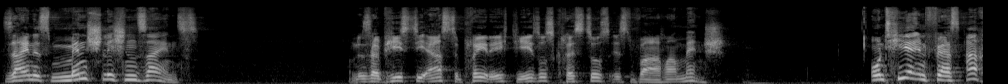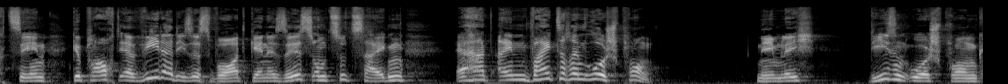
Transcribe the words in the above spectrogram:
seines menschlichen Seins. Und deshalb hieß die erste Predigt, Jesus Christus ist wahrer Mensch. Und hier in Vers 18 gebraucht er wieder dieses Wort Genesis, um zu zeigen, er hat einen weiteren Ursprung, nämlich diesen Ursprung,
